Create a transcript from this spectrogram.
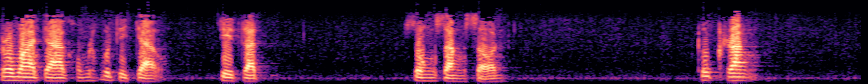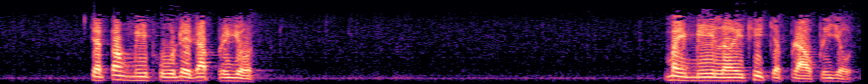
พระวาจาของพระพุทธเจ้าที่ตรัสทรงสั่งสอน ทุกครั้ง จะต้องมีผู้ได้รับประโยชน์ ไม่มีเลยที่จะเปล่าประโยชน์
